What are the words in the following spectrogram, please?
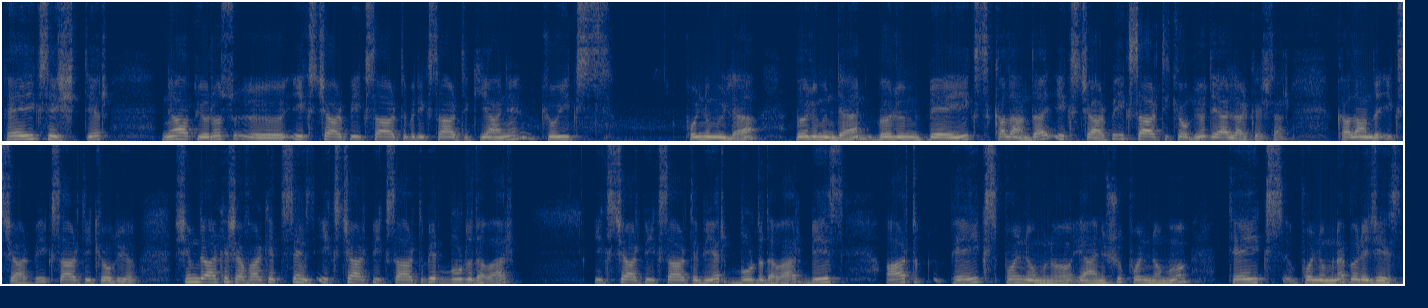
px eşittir ne yapıyoruz? Ee, x çarpı x artı 1 x artı 2 yani qx polinomuyla bölümünden bölüm bx kalan da x çarpı x artı 2 oluyor değerli arkadaşlar. Kalan da x çarpı x artı 2 oluyor. Şimdi arkadaşlar fark ettiyseniz x çarpı x artı 1 burada da var. x çarpı x artı 1 burada da var. Biz artık px polinomunu yani şu polinomu tx polinomuna böleceğiz.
